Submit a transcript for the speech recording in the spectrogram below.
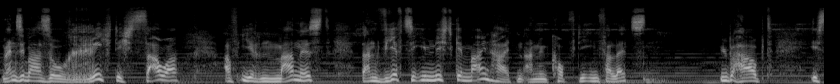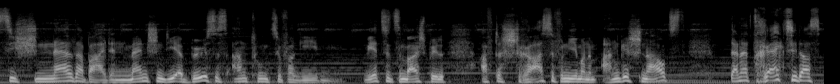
Wenn sie mal so richtig sauer auf ihren Mann ist, dann wirft sie ihm nicht Gemeinheiten an den Kopf, die ihn verletzen. Überhaupt ist sie schnell dabei, den Menschen, die ihr Böses antun, zu vergeben. Wird sie zum Beispiel auf der Straße von jemandem angeschnauzt, dann erträgt sie das,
